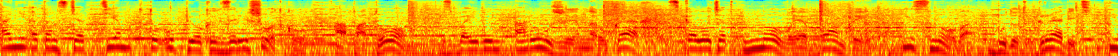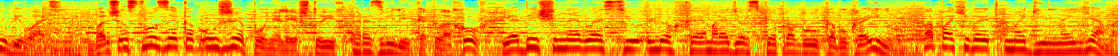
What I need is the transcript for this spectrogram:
они отомстят тем, кто упек их за решетку, а потом с боевым оружием на руках сколотят новые банды и снова будут грабить и убивать. Большинство зэков уже поняли, что их развели как лохов, и обещанная властью легкая мародерская прогулка в Украину попахивает могильной ямой.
